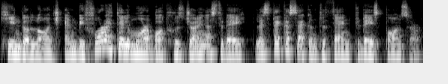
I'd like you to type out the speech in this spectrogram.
Kindle launch. And before I tell you more about who's joining us today, let's take a second to thank today's sponsor.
